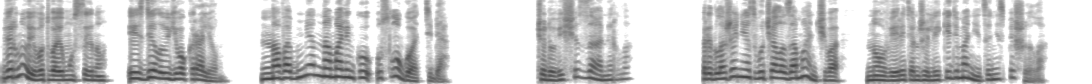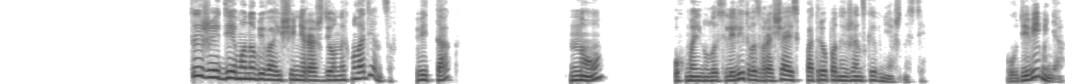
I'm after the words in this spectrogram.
Верну его твоему сыну и сделаю его королем, но в обмен на маленькую услугу от тебя». Чудовище замерло. Предложение звучало заманчиво, но верить Анжелике демоница не спешила. «Ты же демон, убивающий нерожденных младенцев, ведь так?» «Ну?» — ухмыльнулась Лилит, возвращаясь к потрёпанной женской внешности. «Удиви меня».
